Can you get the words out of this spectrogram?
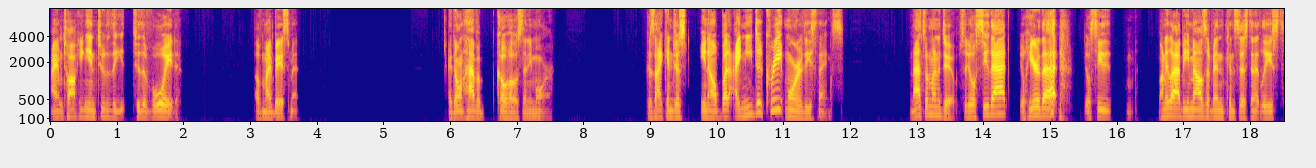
I am talking into the to the void of my basement. I don't have a co-host anymore. Because I can just, you know, but I need to create more of these things. And that's what I'm going to do. So you'll see that, you'll hear that, you'll see Money Lab emails have been consistent at least,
